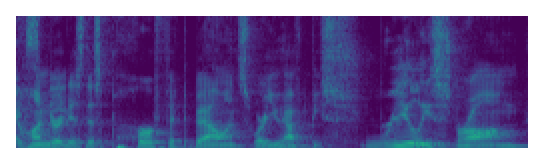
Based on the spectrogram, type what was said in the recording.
800 is this perfect balance where you have to be really strong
